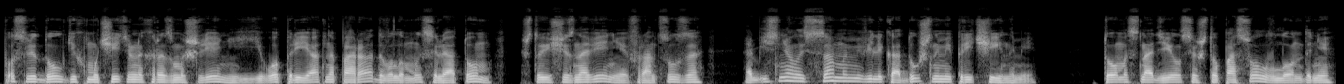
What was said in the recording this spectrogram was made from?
После долгих мучительных размышлений его приятно порадовала мысль о том, что исчезновение француза объяснялось самыми великодушными причинами. Томас надеялся, что посол в Лондоне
